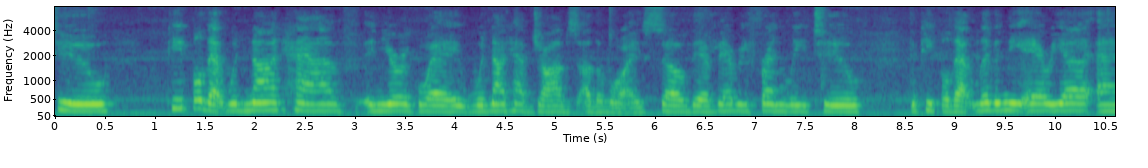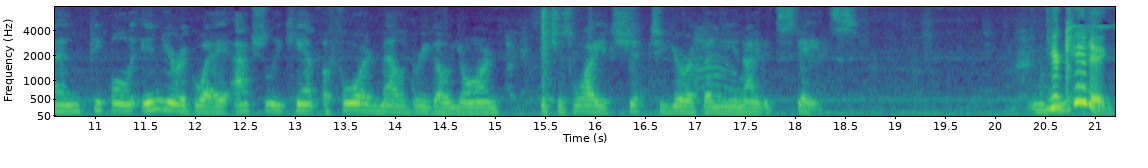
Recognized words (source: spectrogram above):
to people that would not have in Uruguay would not have jobs otherwise. So they're very friendly to the people that live in the area and people in Uruguay actually can't afford Malabrigo yarn, which is why it's shipped to Europe and the United States. You're mm-hmm. kidding.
